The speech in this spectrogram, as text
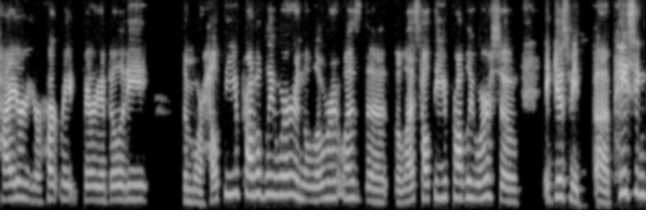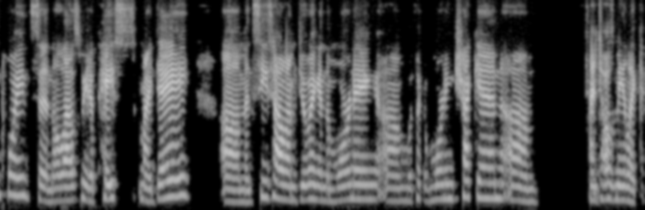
higher your heart rate variability the more healthy you probably were and the lower it was the the less healthy you probably were. So it gives me uh, pacing points and allows me to pace my day um, and sees how i'm doing in the morning um, with like a morning check-in um, and tells me like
